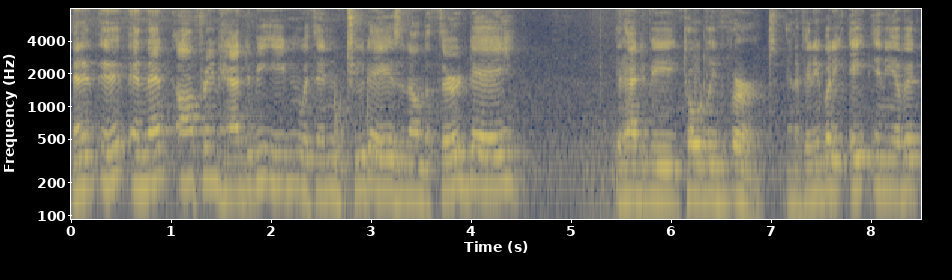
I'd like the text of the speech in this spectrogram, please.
And it, it, and that offering had to be eaten within two days, and on the third day, it had to be totally burnt. And if anybody ate any of it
